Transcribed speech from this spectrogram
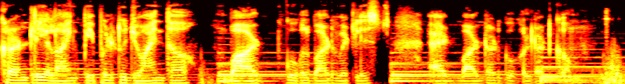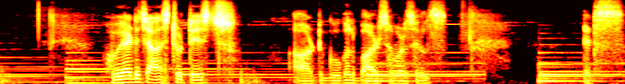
currently allowing people to join the Bard Google Bard waitlist at bard.google.com. We had a chance to test out Google Bard ourselves its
